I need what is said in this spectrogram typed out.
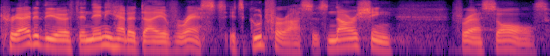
created the earth and then He had a day of rest. It's good for us, it's nourishing for our souls.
